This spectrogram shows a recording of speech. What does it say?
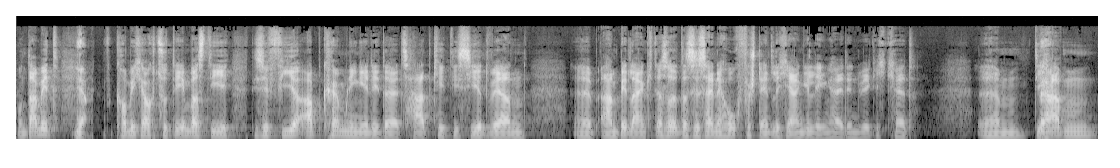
Und damit ja. komme ich auch zu dem, was die, diese vier Abkömmlinge, die da jetzt hart kritisiert werden, äh, anbelangt. Also das ist eine hochverständliche Angelegenheit in Wirklichkeit. Ähm, die ja. haben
